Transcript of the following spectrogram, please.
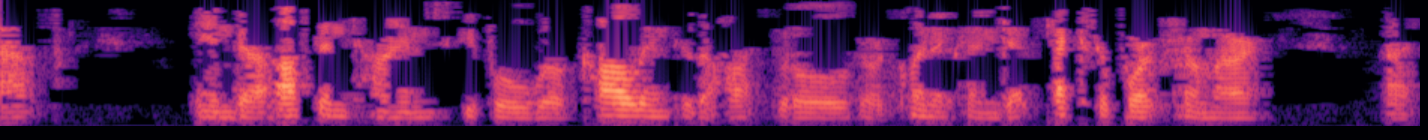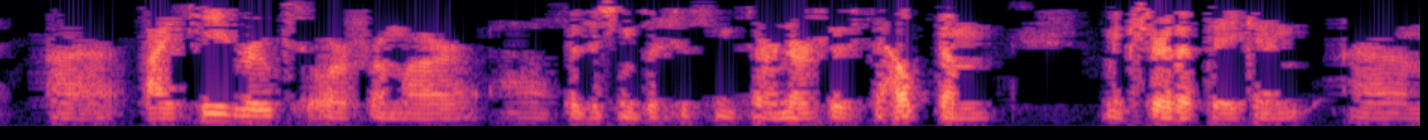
app. And uh, oftentimes people will call into the hospitals or clinics and get tech support from our uh, uh, IT groups or from our uh, physician's assistants or nurses to help them make sure that they can um,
